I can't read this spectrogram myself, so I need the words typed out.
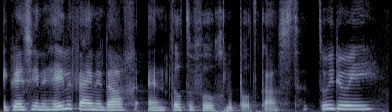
ik wens je een hele fijne dag en tot de volgende podcast. Doei doei!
